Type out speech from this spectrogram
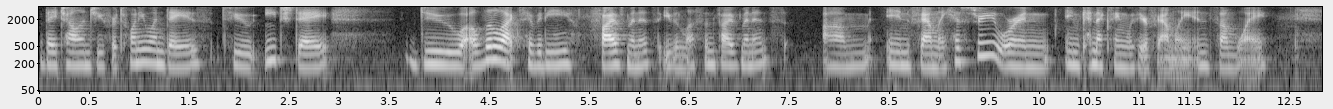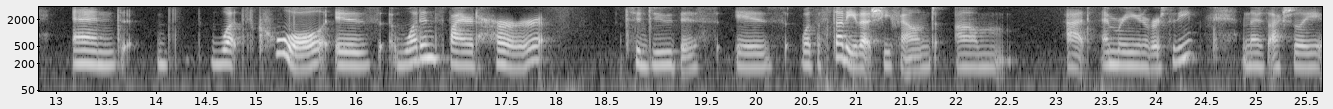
they challenge you for 21 days to each day do a little activity, five minutes, even less than five minutes, um, in family history or in, in connecting with your family in some way. And what's cool is what inspired her to do this is was a study that she found um, at Emory University. And there's actually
